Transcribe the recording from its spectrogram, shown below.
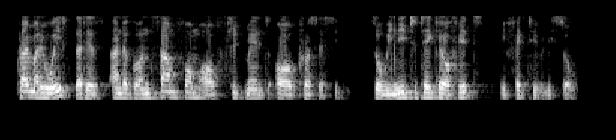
primary waste that has undergone some form of treatment or processing. So we need to take care of it effectively so.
